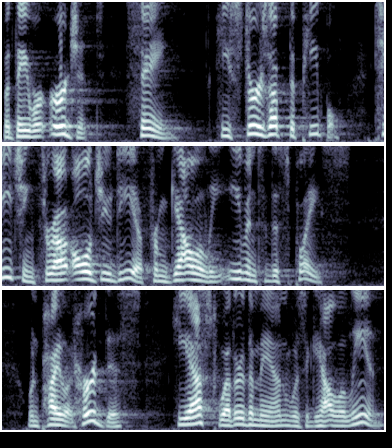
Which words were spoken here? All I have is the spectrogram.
But they were urgent, saying, He stirs up the people teaching throughout all Judea, from Galilee even to this place. When Pilate heard this, he asked whether the man was a Galilean,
